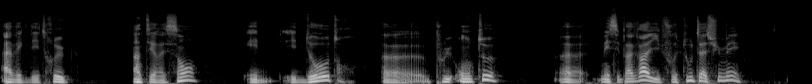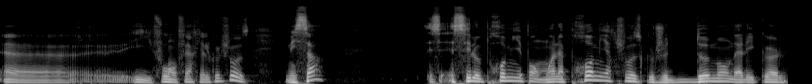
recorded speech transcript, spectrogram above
avec des trucs intéressants et, et d'autres plus honteux. Euh, mais c'est pas grave, il faut tout assumer. Euh, il faut en faire quelque chose. Mais ça, c'est c'est le premier pan. Moi, la première chose que je demande à l'école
